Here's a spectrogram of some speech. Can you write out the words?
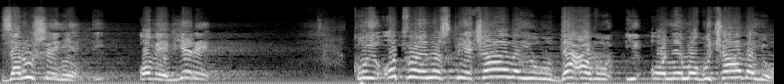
za rušenje ove vjere koji otvoreno spriječavaju davu i onemogućavaju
